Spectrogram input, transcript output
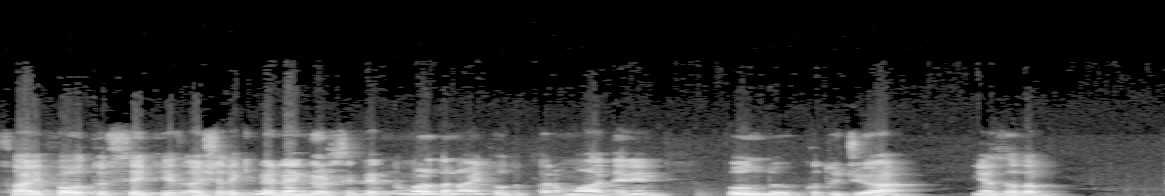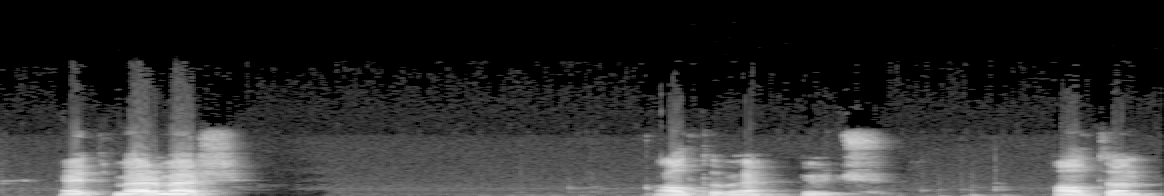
Sayfa 38. Aşağıdaki verilen görsellerin numaralarına ait oldukları madenin bulunduğu kutucuğa yazalım. Evet mermer. 6 ve 3 altın.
